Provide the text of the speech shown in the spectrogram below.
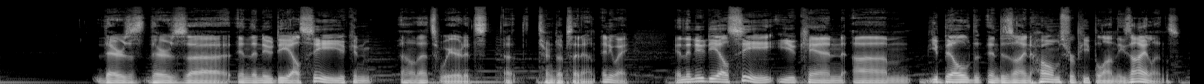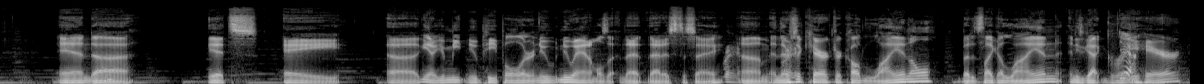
there's there's uh, in the new DLC you can. Oh, that's weird. It's uh, turned upside down. Anyway, in the new DLC you can um, you build and design homes for people on these islands, and uh, it's a uh, you know you meet new people or new new animals that that is to say. Right. Um, and there's Right. a character called Lionel, but it's like a lion, and he's got gray Yeah. hair.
